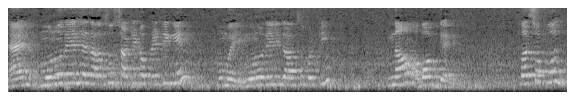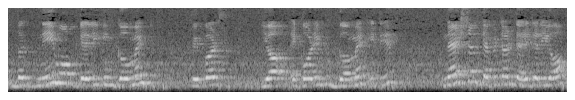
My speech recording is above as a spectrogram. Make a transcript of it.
And monorail has also started operating in Mumbai. Monorail is also working. Now about Delhi. First of all, the name of Delhi in government papers, yeah, according to government, it is National Capital Territory of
